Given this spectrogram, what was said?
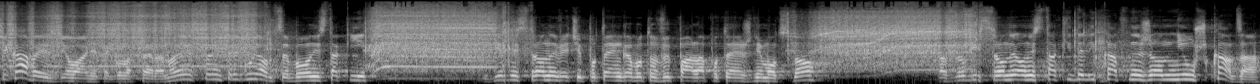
Ciekawe jest działanie tego lasera. No jest to intrygujące, bo on jest taki z jednej strony wiecie potęga, bo to wypala potężnie mocno, a z drugiej strony on jest taki delikatny, że on nie uszkadza.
